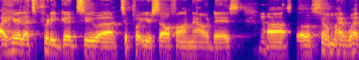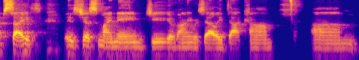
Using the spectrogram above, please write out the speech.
I hear that's pretty good to uh, to put yourself on nowadays. Uh, so so my website is just my name, giovanniroselli.com. Um,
